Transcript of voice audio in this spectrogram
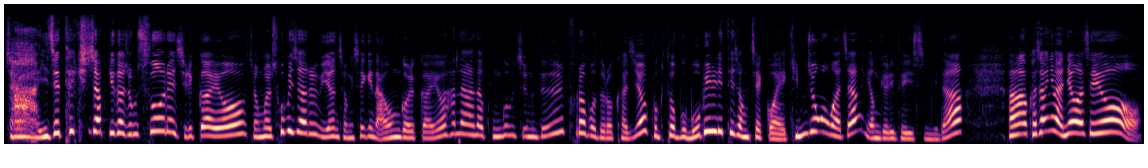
자, 이제 택시 잡기가 좀 수월해질까요? 정말 소비자를 위한 정책이 나온 걸까요? 하나하나 궁금증들 풀어보도록 하죠. 국토부 모빌리티 정책과의 김종호 과장 연결이 돼 있습니다. 아, 과장님 안녕하세요.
